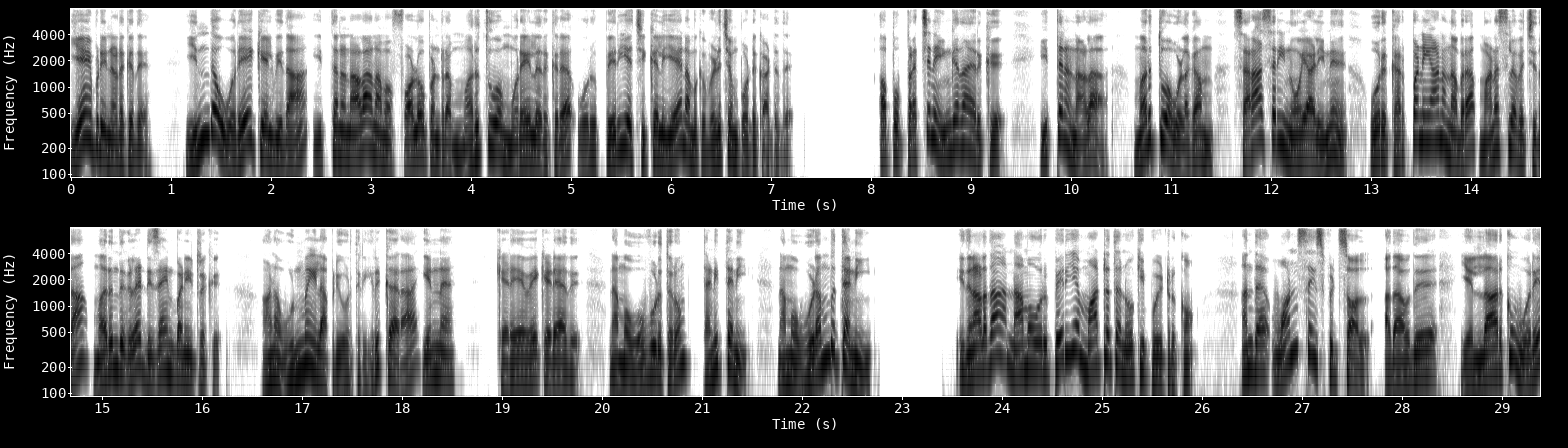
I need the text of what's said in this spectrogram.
ஏன் இப்படி நடக்குது? இந்த ஒரே கேள்விதான் இத்தனை நாளா நாம ஃபாலோ பண்ற மருத்துவ முறையில இருக்கிற ஒரு பெரிய சிக்கலையே நமக்கு வெளிச்சம் போட்டு காட்டுது. அப்போ பிரச்சனை இங்க தான் இருக்கு. இத்தனை நாளா மருத்துவ உலகம் சராசரி நோயாளின்னு ஒரு கற்பனையான நபரை மனசுல வச்சு தான் மருந்துகளை டிசைன் பண்ணிட்டு இருக்கு ஆனா உண்மையில் அப்படி ஒருத்தர் இருக்காரா? என்ன? கிடையவே கிடையாது. நம்ம ஒவ்வொருத்தரும் தனித்தனி நம்ம உடம்பு தனி. இதனால தான் நாம ஒரு பெரிய மாற்றத்தை நோக்கி போயிட்டு இருக்கோம் அந்த ஒன் சைஸ் ஃபிட்ஸ் ஆல் அதாவது எல்லாருக்கும் ஒரே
